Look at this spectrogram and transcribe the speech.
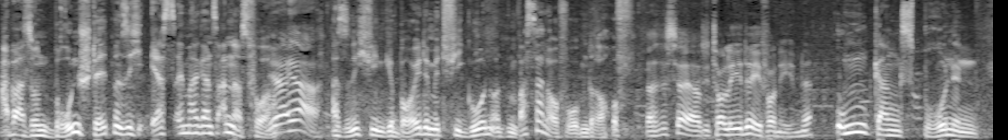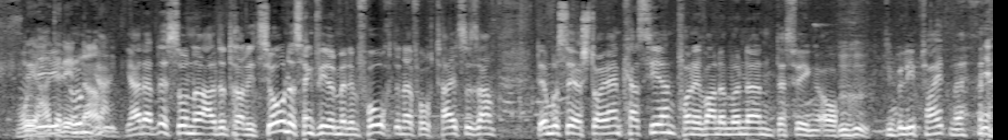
Aber so einen Brunnen stellt man sich erst einmal ganz anders vor. Ja, ja. Also nicht wie ein Gebäude mit Figuren und einem Wasserlauf obendrauf. Das ist ja die tolle Idee von ihm. Ne? Umgangsbrunnen. Woher hat er den Umgang. Namen? Ja, das ist so eine alte Tradition. Das hängt wieder mit dem Vogt in der Vogtei zusammen. Der musste ja Steuern kassieren von den Warnemündern. Deswegen auch die Beliebtheit. Ne?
